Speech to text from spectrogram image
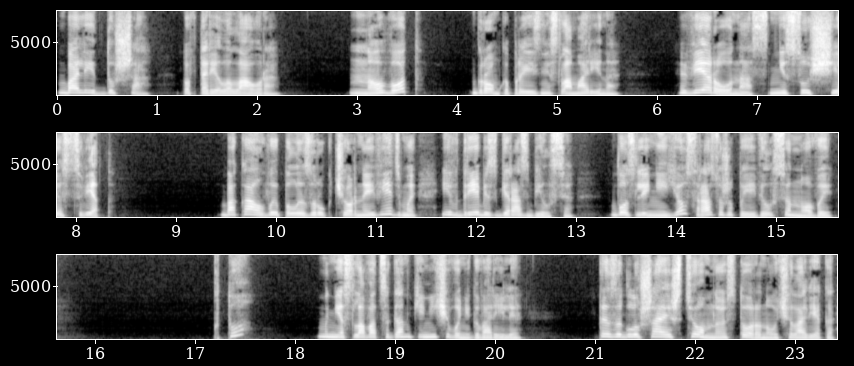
«Болит душа», — повторила Лаура. «Ну вот», — громко произнесла Марина, — «вера у нас, несущая свет». Бокал выпал из рук черной ведьмы и вдребезги разбился. Возле нее сразу же появился новый. «Кто?» Мне слова цыганки ничего не говорили. «Ты заглушаешь темную сторону у человека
